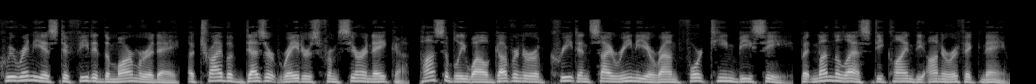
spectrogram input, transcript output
Quirinius defeated the Marmaridae, a tribe of desert raiders from Cyrenaica, possibly while governor of Crete and Cyrene around 14 BC, but nonetheless declined the honorific name,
